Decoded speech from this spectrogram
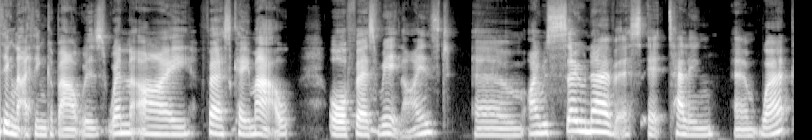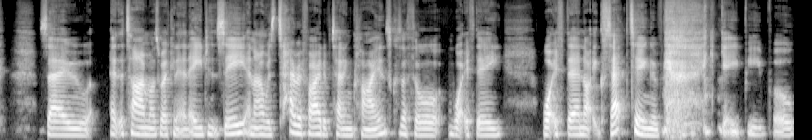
thing that I think about was when I first came out or first realized, um, I was so nervous at telling um, work. So at the time, I was working at an agency, and I was terrified of telling clients because I thought, what if they what if they're not accepting of gay people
